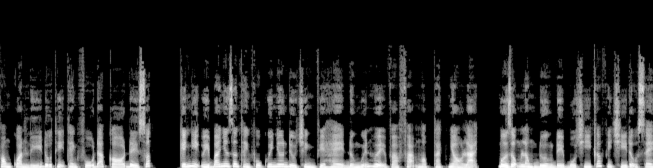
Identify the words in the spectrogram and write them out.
Phòng Quản lý Đô thị thành phố đã có đề xuất kiến nghị Ủy ban nhân dân thành phố Quy Nhơn điều chỉnh vỉa hè đường Nguyễn Huệ và Phạm Ngọc Thạch nhỏ lại, mở rộng lòng đường để bố trí các vị trí đậu xe.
